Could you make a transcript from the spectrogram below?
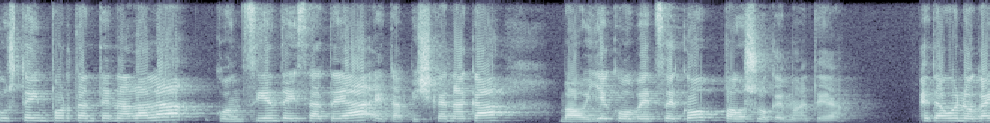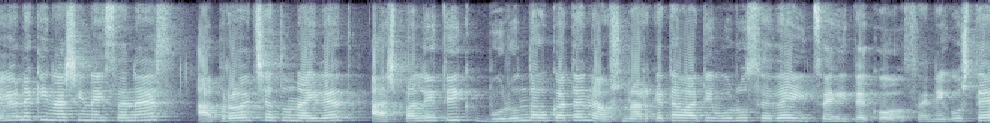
Nik uste importantena dela kontziente izatea eta pixkanaka ba hoieko betzeko pausok ematea. Eta bueno, gai honekin hasi naizenez, aprobetxatu nahi dut aspalditik burun daukaten hausnarketa bati buruz ere hitz egiteko, zen ikuste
